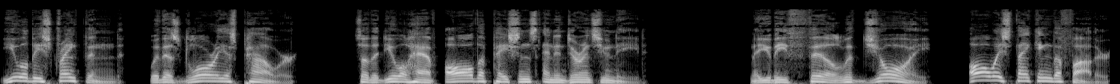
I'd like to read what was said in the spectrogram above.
you will be strengthened with His glorious power so that you will have all the patience and endurance you need. May you be filled with joy, always thanking the Father,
